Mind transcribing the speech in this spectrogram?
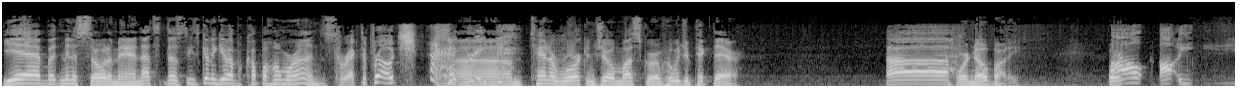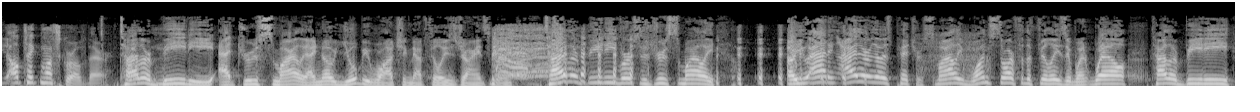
Yeah, but Minnesota, man, that's, that's he's going to give up a couple home runs. correct approach. I agree. Um, Tanner Roark and Joe Musgrove. Who would you pick there? Uh, or nobody. I'll, I'll, I'll take Musgrove there. Tyler Beede at Drew Smyly. I know you'll be watching that Phillies Giants game. Tyler Beede versus Drew Smyly. Are you adding either of those pitchers? Smyly, one start for the Phillies. It went well. Tyler Beede,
